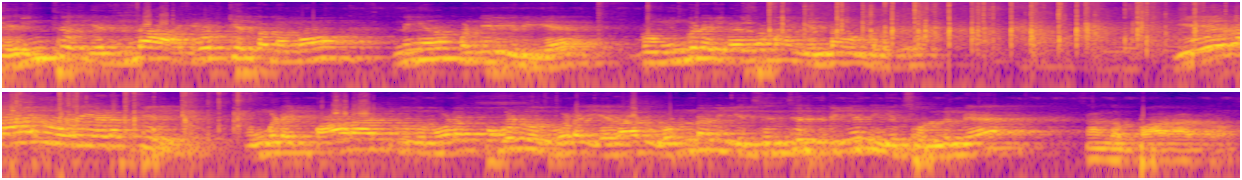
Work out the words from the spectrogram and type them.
தெரிஞ்ச எல்லா அயோக்கியத்தனமும் நீங்க தான் பண்ணிருக்கிறீங்க. இப்ப உங்களை பேசாம என்ன பண்றது? ஏதாவது ஒரு இடத்தில் உங்களை பாராட்டுவது கூட புகழ்வது கூட ஏதாவது ஒண்ணு நீங்க செஞ்சிருக்கிறீங்க நீங்க சொல்லுங்க. நாங்க பாராட்டுறோம்.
